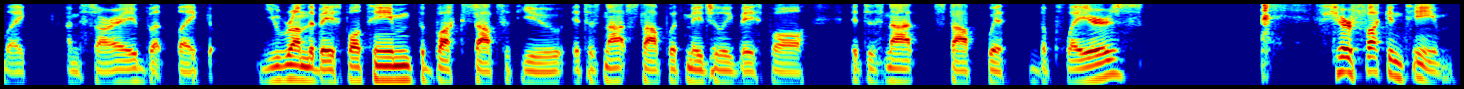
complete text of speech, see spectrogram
Like i'm sorry but like you run the baseball team the buck stops with you it does not stop with major league baseball It does not stop with the players. it's your fucking team.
